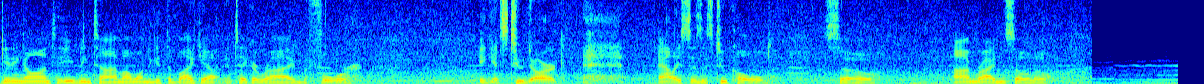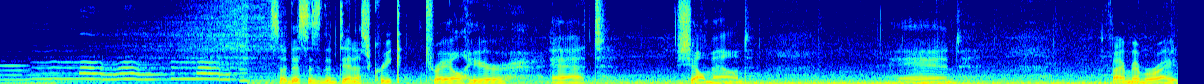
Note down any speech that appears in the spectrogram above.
getting on to evening time. I wanted to get the bike out and take a ride before it gets too dark. Allie says it's too cold, so I'm riding solo. So this is the Dennis Creek Trail here at Shell Mound. And if I remember right,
